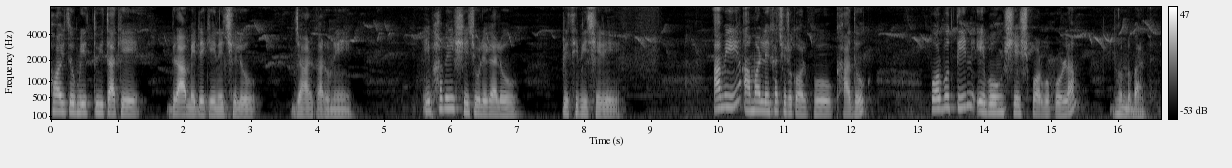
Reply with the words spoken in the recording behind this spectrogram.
হয়তো মৃত্যুই তাকে গ্রামে ডেকে এনেছিল, যার কারণে। এভাবেই সে চলে গেল পৃথিবী ছেড়ে। আমি আমার লেখা ছোট গল্প, খাদক, পর্ব তিন এবং শেষ পর্ব পড়লাম। ধন্যবাদ।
